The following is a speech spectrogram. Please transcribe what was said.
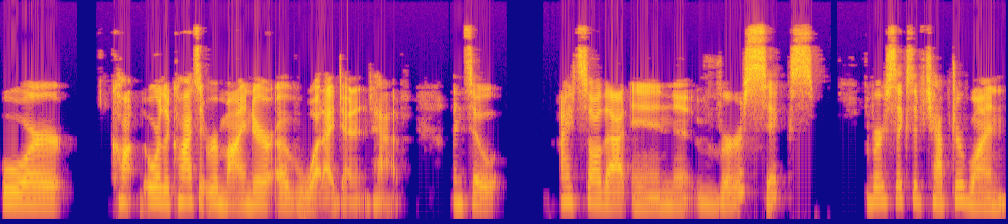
or con- or the constant reminder of what I didn't have. And so I saw that in verse 6, verse 6 of chapter 1,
